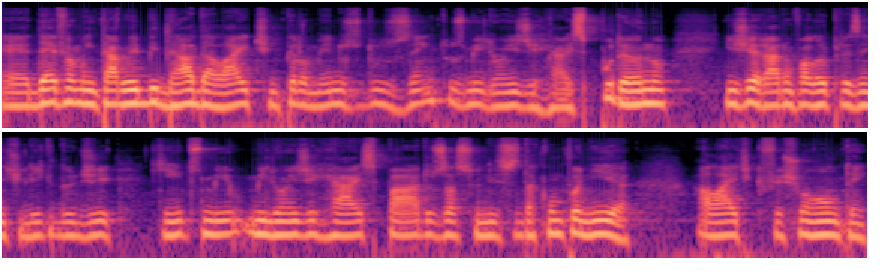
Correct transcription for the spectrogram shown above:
é, deve aumentar o EBITDA da Light em pelo menos 200 milhões de reais por ano e gerar um valor presente líquido de 500 mil milhões de reais para os acionistas da companhia a Light que fechou ontem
